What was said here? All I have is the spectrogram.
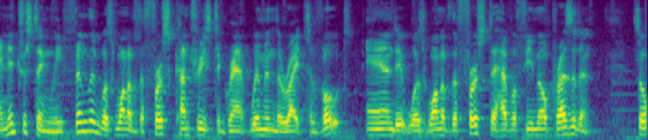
And interestingly, Finland was one of the first countries to grant women the right to vote, and it was one of the first to have a female president. So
